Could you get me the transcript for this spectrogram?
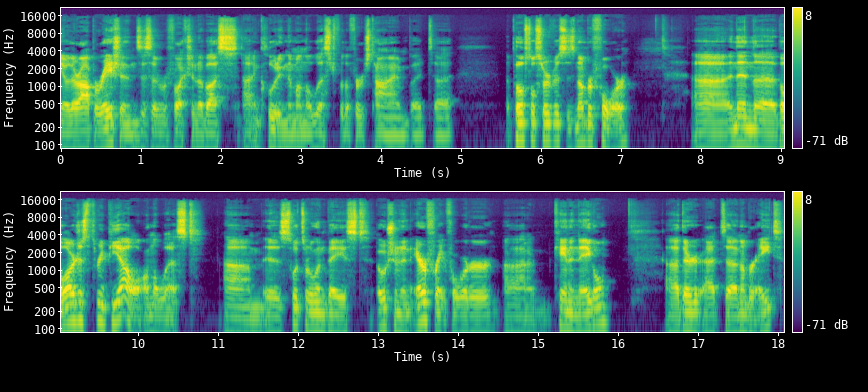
you know their operations is a reflection of us uh, including them on the list for the first time. But uh, the postal service is number four, uh, and then the the largest 3PL on the list um, is Switzerland-based ocean and air freight forwarder uh, Kuehne Nagel. Uh, they're at uh, number eight.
